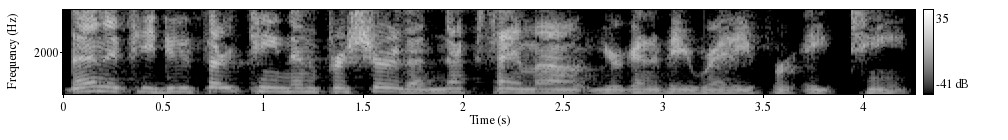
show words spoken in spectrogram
Then if you do 13, then for sure that next time out, you're going to be ready for 18.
